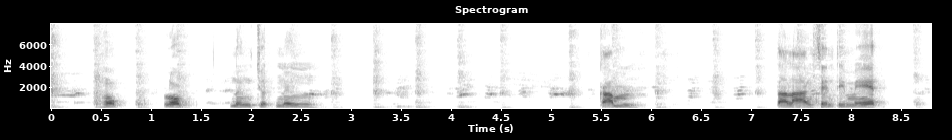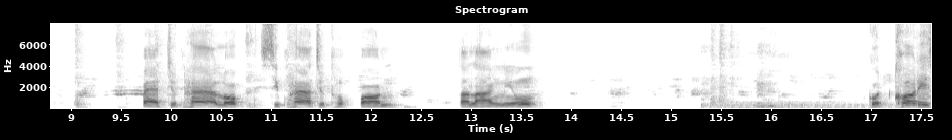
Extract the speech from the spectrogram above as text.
0.6 ลบ 1.1 กรัม ตารางเซนติเมตร 8.5 ลบ 15.6 ปอนด์ตารางนิ้ว กฎข้อที่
